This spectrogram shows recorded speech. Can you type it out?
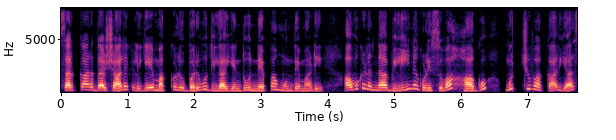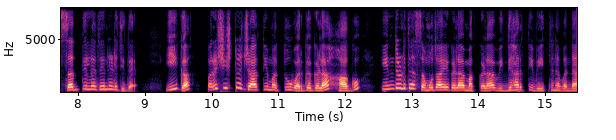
ಸರ್ಕಾರದ ಶಾಲೆಗಳಿಗೆ ಮಕ್ಕಳು ಬರುವುದಿಲ್ಲ ಎಂದು ನೆಪ ಮುಂದೆ ಮಾಡಿ ಅವುಗಳನ್ನು ವಿಲೀನಗೊಳಿಸುವ ಹಾಗೂ ಮುಚ್ಚುವ ಕಾರ್ಯ ಸದ್ದಿಲ್ಲದೆ ನಡೆದಿದೆ. ಈಗ ಪರಿಶಿಷ್ಟ ಜಾತಿ ಮತ್ತು ವರ್ಗಗಳ ಹಾಗೂ ಹಿಂದುಳಿದ ಸಮುದಾಯಗಳ ಮಕ್ಕಳ ವಿದ್ಯಾರ್ಥಿ ವೇತನವನ್ನು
